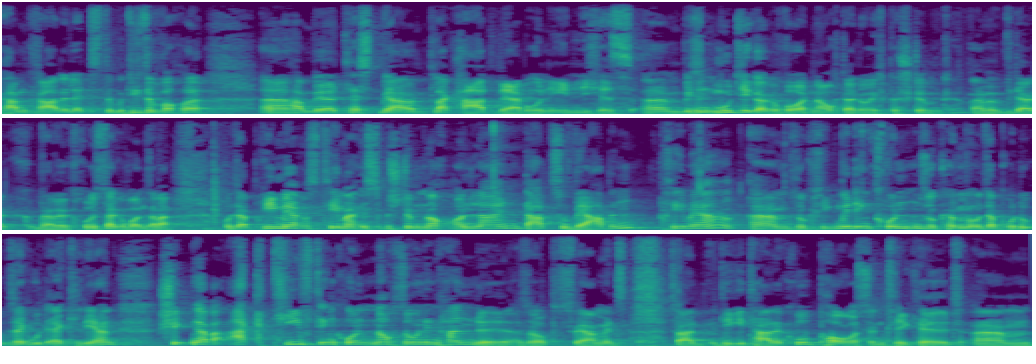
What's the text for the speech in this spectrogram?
haben gerade letzte, diese Woche äh, haben wir, testen wir Plakatwerbung und ähnliches. Ähm, wir sind mutiger geworden auch dadurch bestimmt, weil wir wieder, weil wir größer geworden sind. Aber unser primäres Thema ist bestimmt noch online, da zu werben, primär. Ähm, so kriegen wir den Kunden, so können wir unser Produkt sehr gut erklären, schicken aber aktiv den Kunden auch so in den Handel. Also also wir haben jetzt zwar digitale Coupons entwickelt, ähm,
